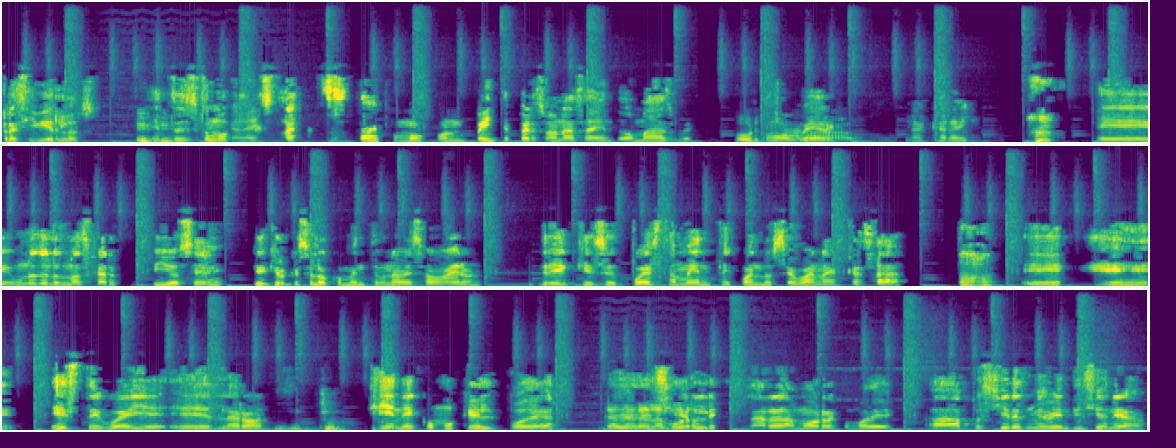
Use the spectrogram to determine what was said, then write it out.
recibirlos. Entonces, Sí. como que es una casita como con 20 personas adentro o más, güey. Por como chavo. ver. La caray. Eh, uno de los más hardcore que yo sé, que creo que se lo comenté una vez a Byron, de que supuestamente cuando se van a casar, Ajá. eh, eh, este güey, eh, el Larón, tiene como que el poder de Calar a la morra. calar a la morra como de, ah, pues si eres mi bendición, mira,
